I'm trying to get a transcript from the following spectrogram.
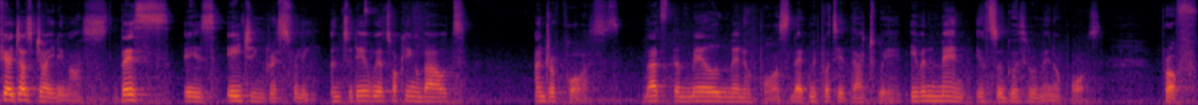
If you're just joining us, this is Aging Gracefully, and today we are talking about andropause. That's the male menopause, let me put it that way. Even men also go through menopause. Prof,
